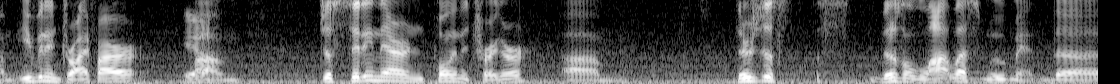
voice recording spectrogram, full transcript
Um, even in dry fire, Yeah. um, just sitting there and pulling the trigger, um, there's just there's a lot less movement. The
